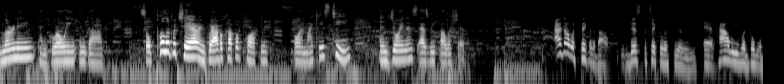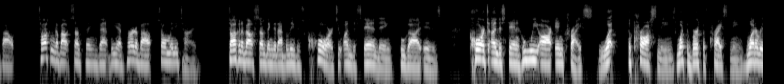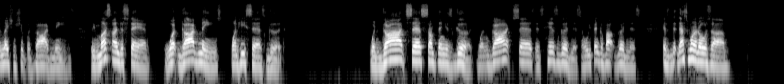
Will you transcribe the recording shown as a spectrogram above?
learning and growing in God. So pull up a chair and grab a cup of coffee, or in my case, tea, and join us as we fellowship. As I was thinking about this particular series and how we would go about talking about something that we have heard about so many times, talking about something that I believe is core to understanding who God is, core to understanding who we are in Christ, what the cross means, what the birth of Christ means, what a relationship with God means. We must understand what God means when He says good. When God says something is good, when God says it's His goodness, and when we think about goodness, is that's one of those uh,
